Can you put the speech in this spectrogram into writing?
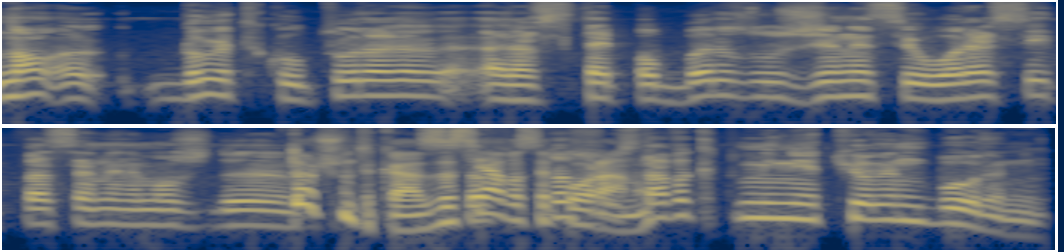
но, другата култура расте по-бързо, жене се, оре се и това семе не може да... Точно така, засява се то, по-рано. То става като миниатюрен бурен.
